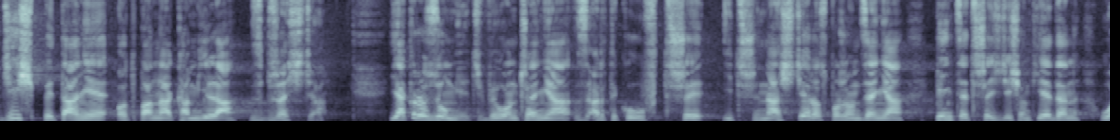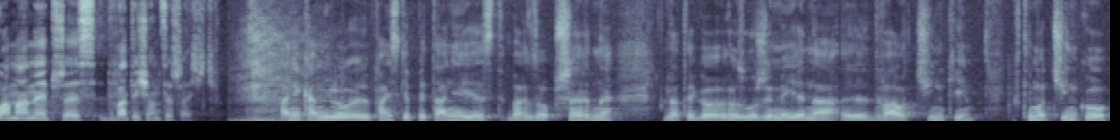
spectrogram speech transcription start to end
Dziś pytanie od pana Kamila z Brześcia. Jak rozumieć wyłączenia z artykułów 3 i 13 rozporządzenia 561 łamane przez 2006? Panie Kamilu, y, pańskie pytanie jest bardzo obszerne, dlatego rozłożymy je na y, dwa odcinki. W tym odcinku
